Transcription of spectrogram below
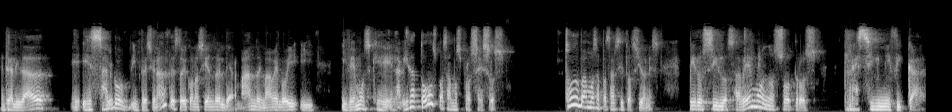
en realidad eh, es algo impresionante. Estoy conociendo el de Armando y Mabel hoy y, y, vemos que en la vida todos pasamos procesos. Todos vamos a pasar situaciones, pero si lo sabemos nosotros resignificar,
